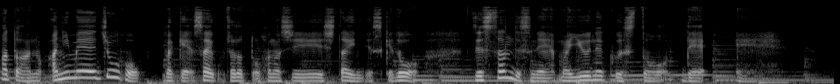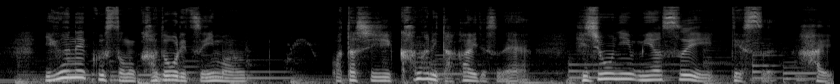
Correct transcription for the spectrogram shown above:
あとあのアニメ情報だけ最後ちょろっとお話ししたいんですけど絶賛ですね、まあ、UNEXT で、えー、UNEXT の稼働率今私かなり高いですね。非常に見やすいです。はい。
